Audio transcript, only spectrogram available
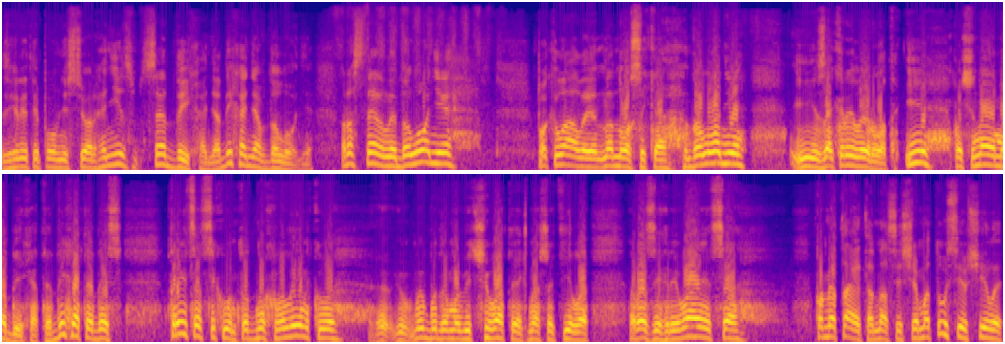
зігріти повністю організм, це дихання. Дихання в долоні. Розтерли долоні, поклали на носика долоні і закрили рот. І починаємо дихати. Дихати десь 30 секунд, одну хвилинку. Е, Ми будемо відчувати, як наше тіло розігрівається. Пам'ятаєте, нас ще матусі вчили,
